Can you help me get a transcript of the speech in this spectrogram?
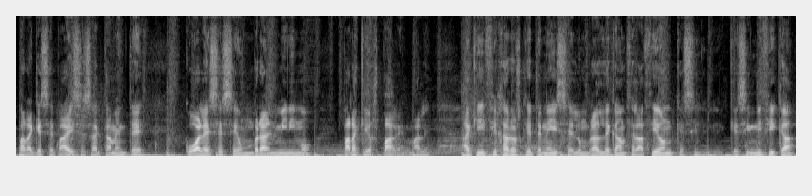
para que sepáis exactamente cuál es ese umbral mínimo para que os paguen, ¿vale? Aquí fijaros que tenéis el umbral de cancelación, que, significa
